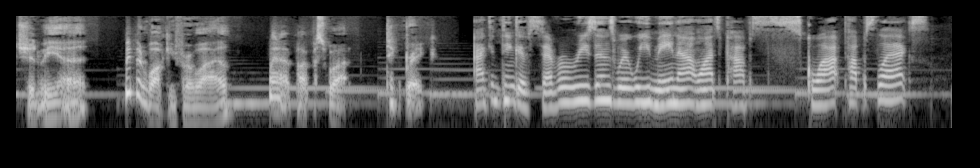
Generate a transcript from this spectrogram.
should we, uh, we've been walking for a while. Why not pop a squat? Take a break. I can think of several reasons where we may not want to pop a squat, pop a slacks.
